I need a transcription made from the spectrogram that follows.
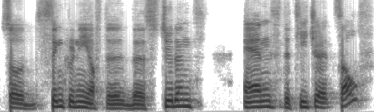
So synchrony of the, the student and the teacher itself.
